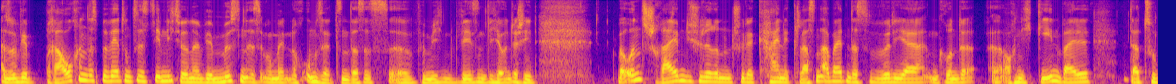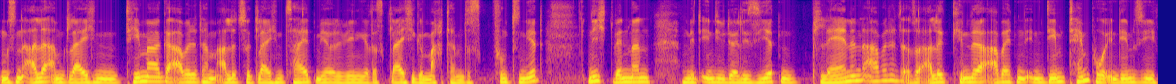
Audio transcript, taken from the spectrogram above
Also wir brauchen das Bewertungssystem nicht, sondern wir müssen es im Moment noch umsetzen. Das ist äh, für mich ein wesentlicher Unterschied. Bei uns schreiben die Schülerinnen und Schüler keine Klassenarbeiten. Das würde ja im Grunde äh, auch nicht gehen, weil dazu müssen alle am gleichen Thema gearbeitet haben, alle zur gleichen Zeit mehr oder weniger das Gleiche gemacht haben. Das funktioniert nicht, wenn man mit individualisierten Plänen arbeitet. Also alle Kinder arbeiten in dem Tempo, in dem sie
